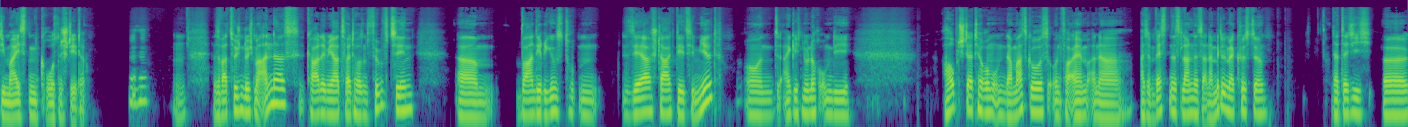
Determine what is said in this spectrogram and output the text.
die meisten großen Städte. Mhm. Das war zwischendurch mal anders. Gerade im Jahr 2015 ähm, waren die Regierungstruppen sehr stark dezimiert und eigentlich nur noch um die Hauptstadt herum, um Damaskus und vor allem an der, also im Westen des Landes, an der Mittelmeerküste, tatsächlich äh,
